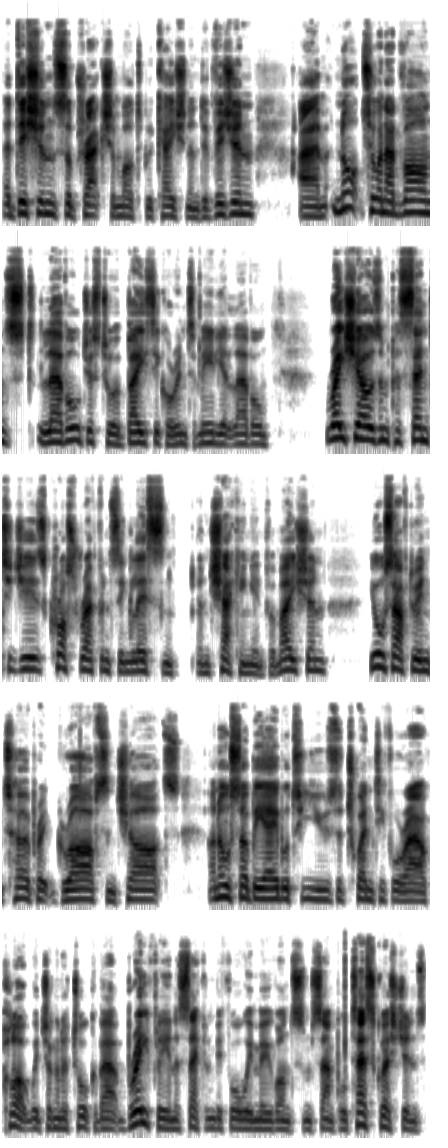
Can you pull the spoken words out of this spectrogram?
addition, subtraction, multiplication, and division, um, not to an advanced level, just to a basic or intermediate level. Ratios and percentages, cross referencing lists and, and checking information. You also have to interpret graphs and charts, and also be able to use the 24 hour clock, which I'm going to talk about briefly in a second before we move on to some sample test questions.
